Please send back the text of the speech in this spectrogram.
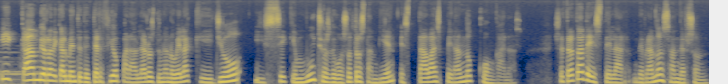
Y cambio radicalmente de tercio para hablaros de una novela que yo y sé que muchos de vosotros también estaba esperando con ganas. Se trata de Estelar, de Brandon Sanderson,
